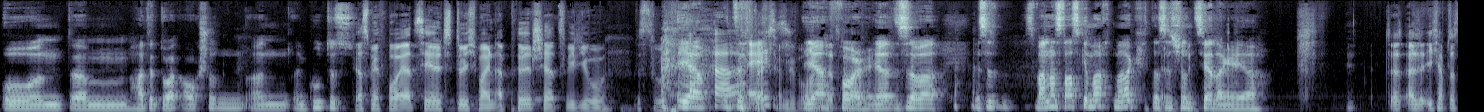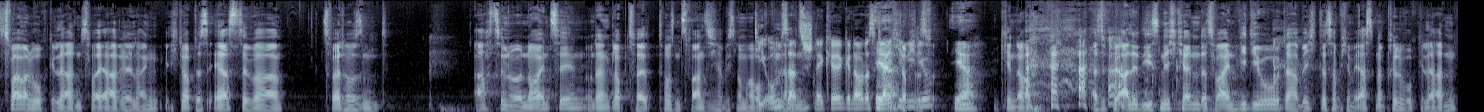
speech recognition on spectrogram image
und ähm, hatte dort auch schon ein, ein gutes. Du hast mir vorher erzählt, durch mein April-Scherz-Video bist du. ja, echt? Ja, voll. Ja, das ist aber, das ist, wann hast du das gemacht, Marc? Das ist schon sehr lange her. Das, also ich habe das zweimal hochgeladen, zwei Jahre lang. Ich glaube, das erste war 2000 18 oder 19 und dann, glaube ich, 2020 habe ich es nochmal Die Umsatzschnecke, genau das gleiche ja, glaub, Video? Das, ja. Genau. Also für alle, die es nicht kennen, das war ein Video, da habe ich, das habe ich am 1. April hochgeladen.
